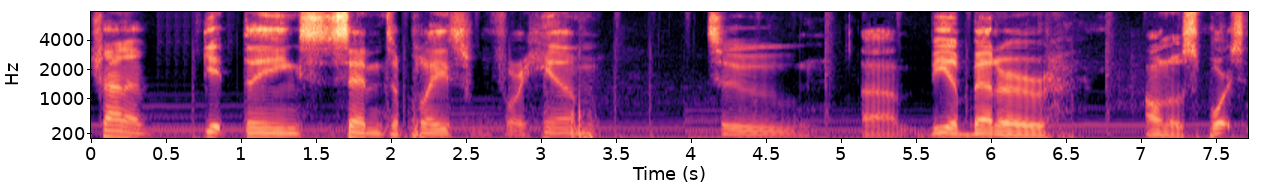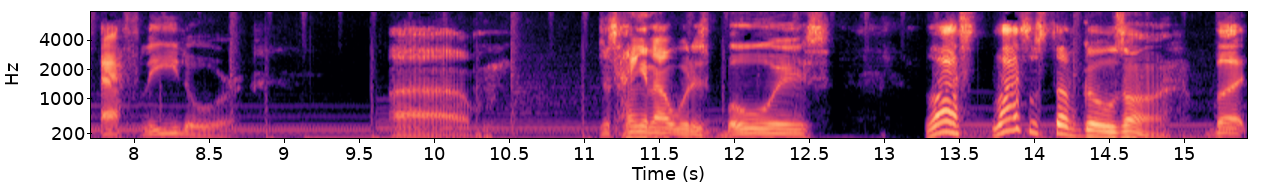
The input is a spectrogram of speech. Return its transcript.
trying to get things set into place for him to um, be a better, I don't know, sports athlete or um, just hanging out with his boys. Lots, lots of stuff goes on, but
